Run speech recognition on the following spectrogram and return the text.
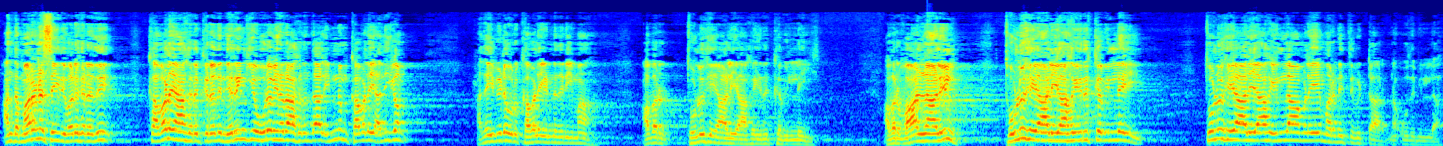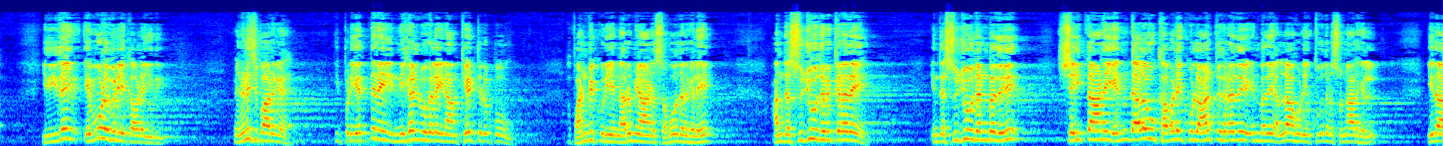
அந்த மரண செய்தி வருகிறது. கவலையாக இருக்கிறது. நெருங்கிய உறவினராக இருந்தால் இன்னும் கவலை அதிகம். அதை விட ஒரு கவலை என்ன தெரியுமா? அவர் தொழுகையாளியாக இருக்கவில்லை. அவர் வாழ்நாளில் தொழுகையாளியாக இருக்கவில்லை. தொழுகையாளியாக இல்லாமலேயே மரணித்து விட்டார். உதவில்லா இது இதை எவ்வளவு பெரிய கவலை இது? நினைச்சு பாருங்க. இப்படி எத்தனை நிகழ்வுகளை நாம் கேட்டிருப்போம். பண்பிக்குரிய நறுமையான சகோதரர்களே அந்த சுஜூத் இருக்கிறதே. இந்த சுஜூத் என்பது ஷைத்தானை எந்த அளவு கவலைக்குள் ஆழ்த்துகிறது என்பதை அல்லாஹுடைய தூதர் சொன்னார்கள். இதா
